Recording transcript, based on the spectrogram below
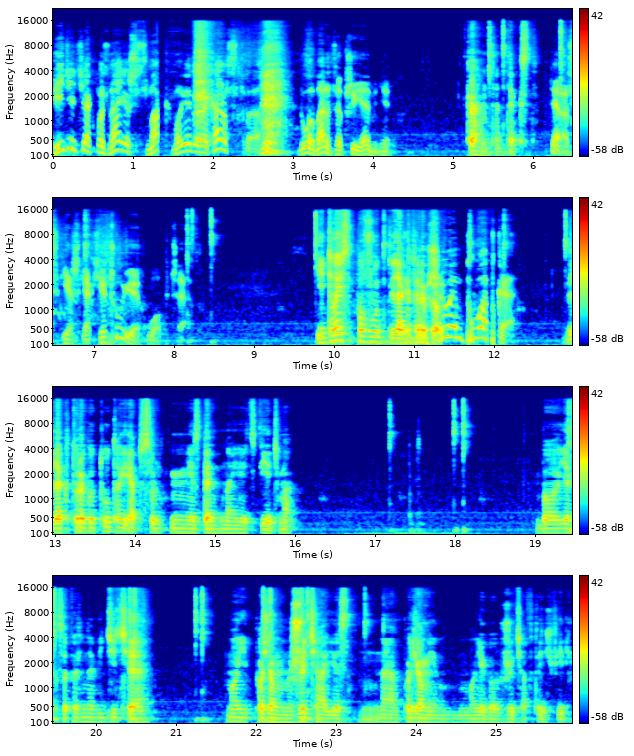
Widzieć, jak poznajesz smak mojego lekarstwa. Było bardzo przyjemnie. Kocham ten tekst. Teraz wiesz, jak się czuję, chłopcze. I to jest powód, dla którego... Wywęszyłem pułapkę. dla którego tutaj absolutnie niezbędna jest wiedźma. Bo jak zapewne widzicie, mój poziom życia jest na poziomie mojego życia w tej chwili.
